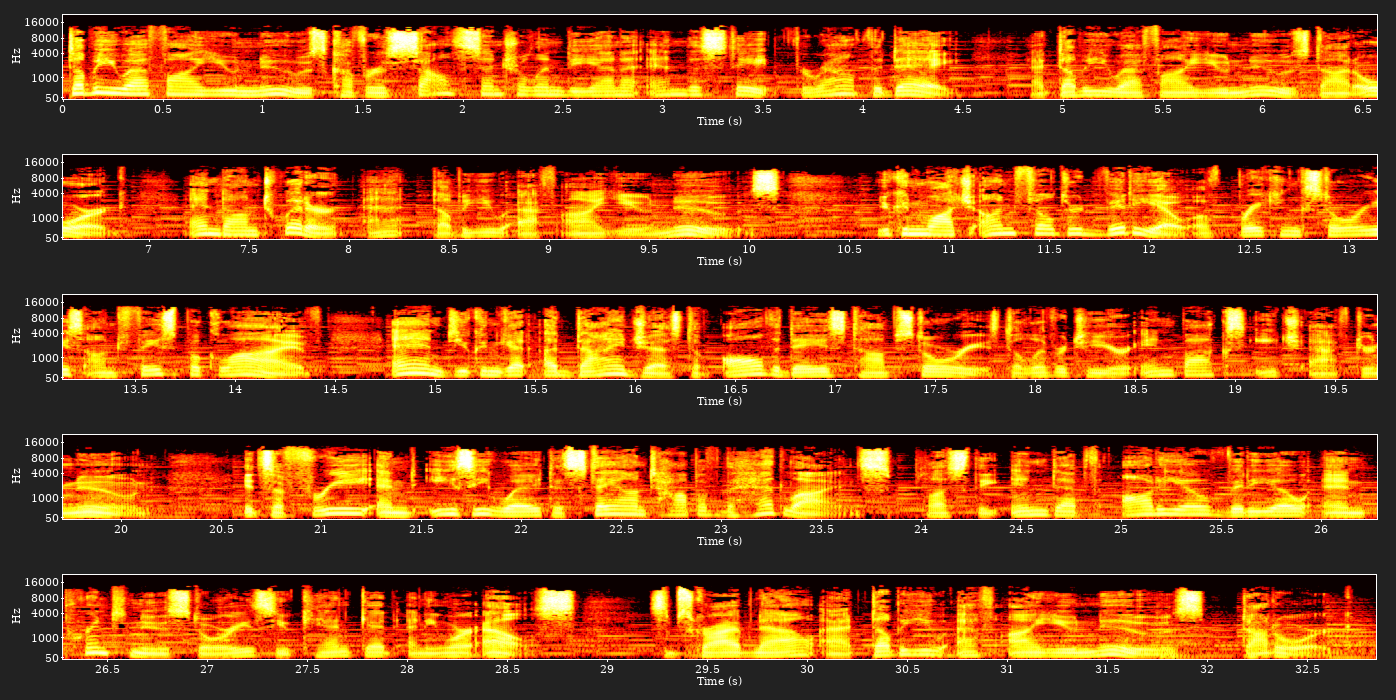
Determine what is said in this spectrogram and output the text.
WFIU News covers South Central Indiana and the state throughout the day at WFIUnews.org and on Twitter at WFIU News. You can watch unfiltered video of breaking stories on Facebook Live, and you can get a digest of all the day's top stories delivered to your inbox each afternoon. It's a free and easy way to stay on top of the headlines, plus the in depth audio, video, and print news stories you can't get anywhere else. Subscribe now at WFIUnews.org.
